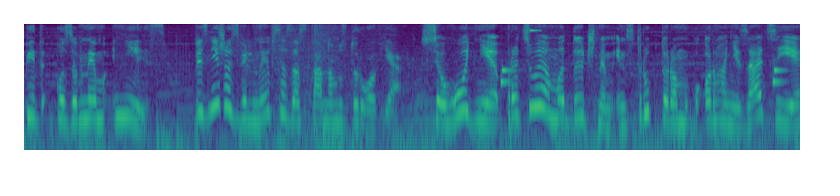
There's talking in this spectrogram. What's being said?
під позивним Нільс. Пізніше звільнився за станом здоров'я. Сьогодні працює медичним інструктором в організації,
